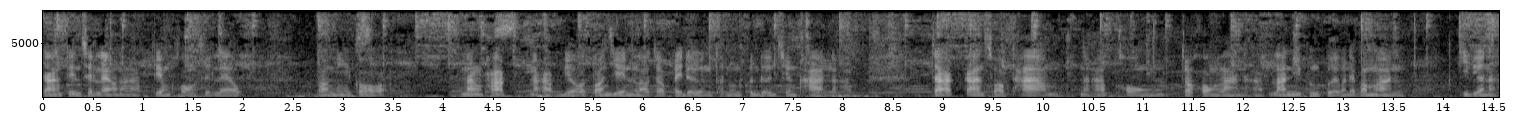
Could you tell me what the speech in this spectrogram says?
กางเต็นท์เสร็จแล้วนะครับ เตรียมของเสร็จแล้ว ตอนนี้ก็นั่งพักนะครับ เดี๋ยวตอนเย็นเราจะไปเดินถนนคนเดินเชียงคานนะครับ จากการสอบถามนะครับของเจ้าของร้านนะครับร้านนี้เพิ่งเปิดมาได้ประมาณกี่เดือนนะ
